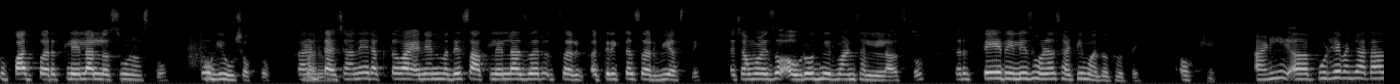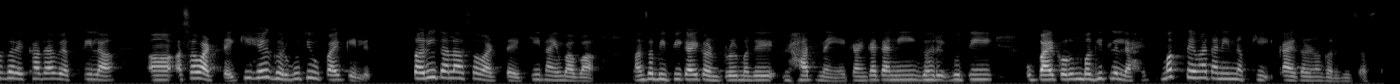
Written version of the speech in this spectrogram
तुपात परतलेला लसूण असतो तो. घेऊ शकतो कारण. त्याच्याने रक्तवाहिन्यांमध्ये साचलेला जर अतिरिक्त चरबी असते त्याच्यामुळे जो अवरोध निर्माण झालेला असतो तर ते रिलीज होण्यासाठी मदत होते ओके आणि पुढे म्हणजे आता जर एखाद्या व्यक्तीला असं वाटतंय की हे घरगुती उपाय केलेत तरी त्याला असं वाटतंय की नाही बाबा माझं बीपी काही कंट्रोलमध्ये राहत नाहीये. कारण का त्यांनी घरगुती उपाय करून बघितलेले आहेत. मग तेव्हा त्यांनी नक्की काय करणं गरजेचं असतं.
